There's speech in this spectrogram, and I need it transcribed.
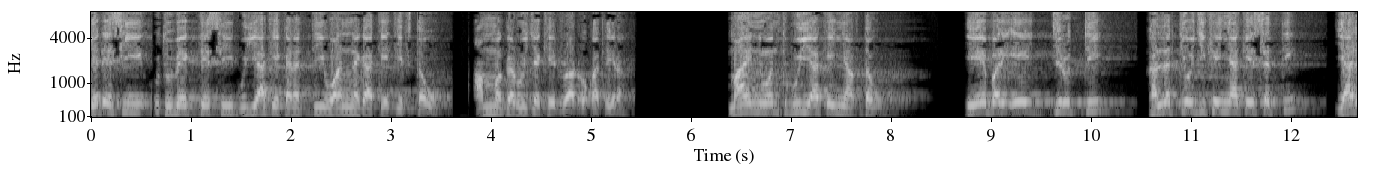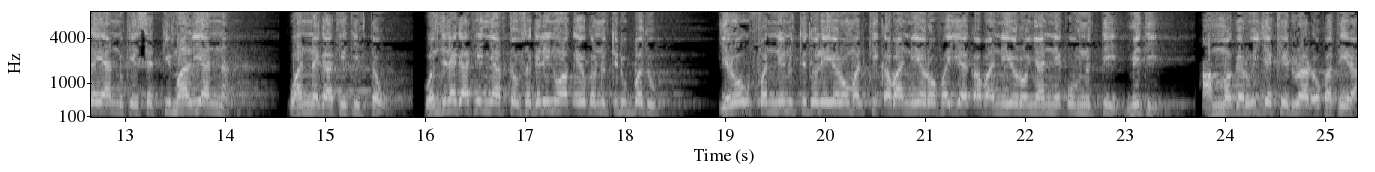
jedhesii utuu beekteessi guyyaa kee kanatti waan nagaa keetiif ta'u amma garuu ija kee duraa dhokateera. Maa inni wanti guyyaa keenyaaf ta'u dhihee bari'ee jirutti kallattii hojii keenyaa keessatti yaada yaannu keessatti maal yaanna? Waan nagaa keetiif ta'u. Wanti nagaa keenyaaf ta'u sagaleen waaqayyoo kan nutti dubbatu yeroo uffannee nutti tolee yeroo malkii qabaanne yeroo fayyaa qabaanne yeroo nyaannee quufnutti miti. Amma garuu ija kee duraa dhokateera.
